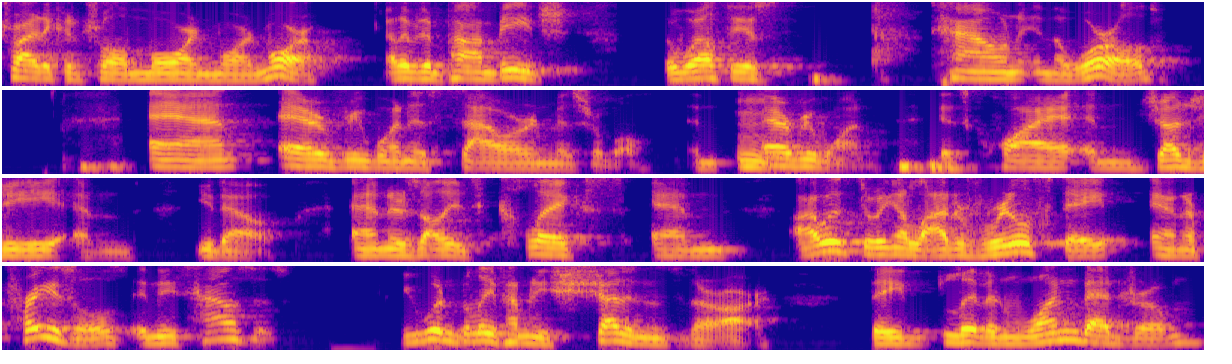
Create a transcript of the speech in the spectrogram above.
try to control more and more and more. I lived in Palm Beach, the wealthiest town in the world, and everyone is sour and miserable. And Mm. everyone is quiet and judgy and you know, and there's all these cliques and I was doing a lot of real estate and appraisals in these houses. You wouldn't believe how many shut-ins there are. They live in one bedroom.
